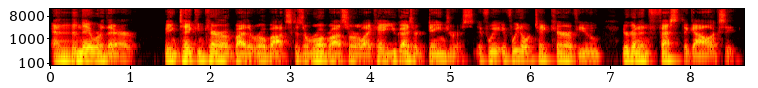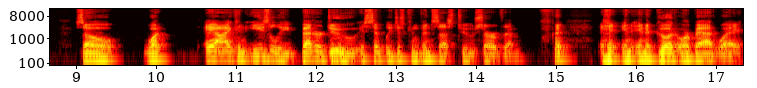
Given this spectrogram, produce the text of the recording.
and then they were there being taken care of by the robots because the robots are like, "Hey, you guys are dangerous. If we if we don't take care of you, you're going to infest the galaxy." So what AI can easily better do is simply just convince us to serve them in in a good or bad way.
